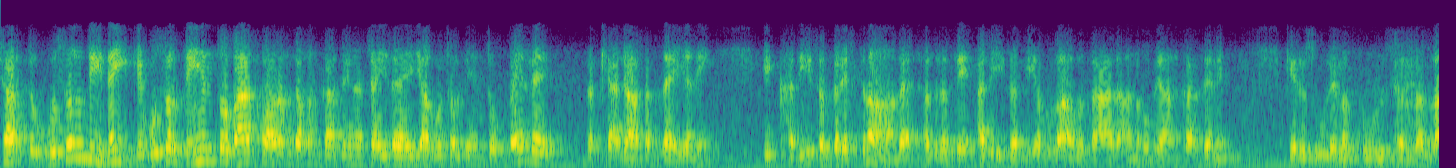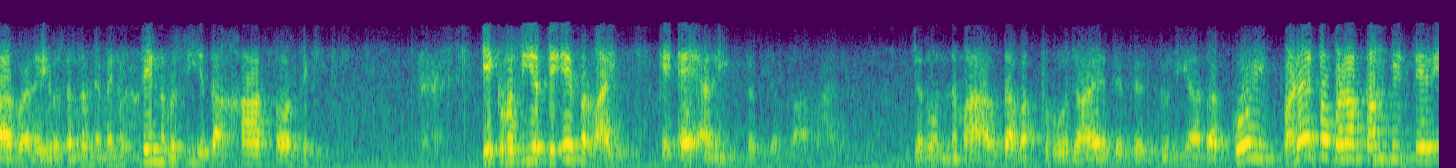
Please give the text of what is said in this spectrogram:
شرط غسل دی نہیں کہ غسل دین تو بعد فوراً دفن کر دینا چاہیے یا غسل دین تو پہلے رکھا جا سکتا ہے۔ یعنی ایک حدیث اندر اس طرح آتا ہے، حضرت علی رضی اللہ تعالی عنہ بیان کرتے ہیں کہ رسول مقبول صلی اللہ علیہ وسلم نے مینو تین وسیعت خاص طور پہ کی ایک وسیعت یہ فرمائی کہ اے علی رضی اللہ جدو نماز دا وقت ہو جائے تو پھر دنیا دا کوئی بڑے تو بڑا کم بھی تیری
